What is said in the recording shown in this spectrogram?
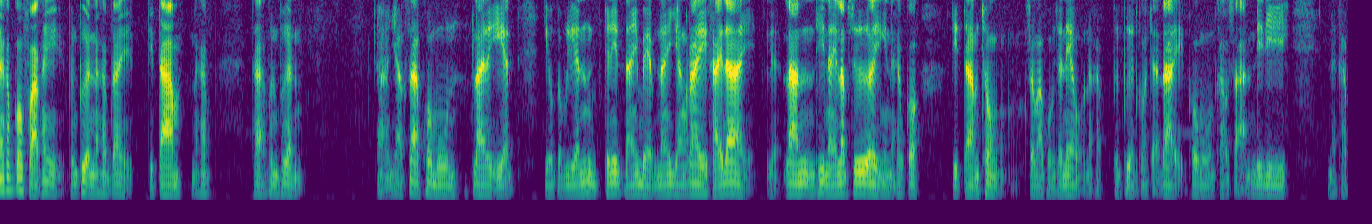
นะครับ ก็ฝากให้เพื่อนๆนะครับ ได้ติดตามนะครับ ถ้าเพื่อนๆออยากทราบข้อมูลรายละเอียด กี่ยวกับเหรียญชนิดไหนแบบไหนอย่างไรขายได้ร้านที่ไหนรับซื้ออะไรอย่างนี้นะครับ ก็ติดตามช่องสมาคมชาแนลนะครับ เพื่อนๆก็จะได้ข้อมูลข่าวสารดีๆนะครับ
